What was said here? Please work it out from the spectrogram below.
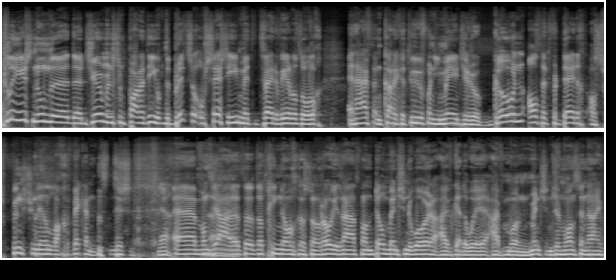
Clears noemde de Germans een parodie op de Britse obsessie met de Tweede Wereldoorlog. En hij heeft een karikatuur van die Major Gowan altijd verdedigd als functioneel lachwekkend. Dus, Ja. eh, want ja, dat, dat ging nog als een rode draad van don't mention the war, I've got away, I've mentioned it once and I've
